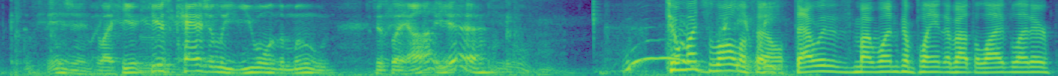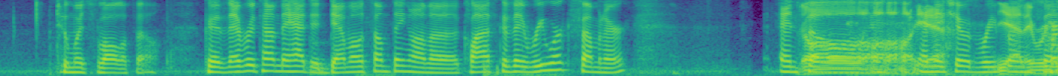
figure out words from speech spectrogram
Look at the vision. Like here, here's casually you on the moon, just like, ah, yeah. Too much wait. Lalafell. That was my one complaint about the live letter. Too much Lalafell. Because every time they had to demo something on a class, because they reworked Summoner, and so Oh, and, yeah. they showed Reaper. Yeah, and they Sage. reworked.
